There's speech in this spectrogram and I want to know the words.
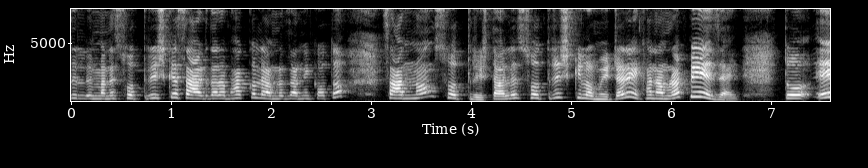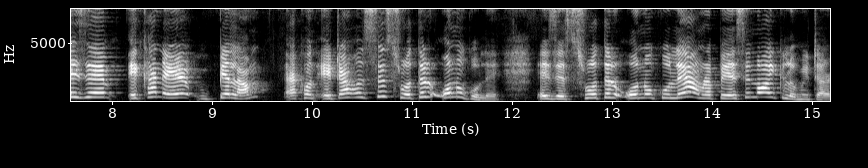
দিলে মানে ছত্রিশকে চার দ্বারা ভাগ করলে আমরা জানি কত? চার নং ছত্রিশ। তাহলে ছত্রিশ কিলোমিটার এখানে আমরা পেয়ে যাই। তো এই যে, এখানে পেলাম এখন এটা হচ্ছে স্রোতের অনুকূলে। এই যে স্রোতের অনুকূলে আমরা পেয়েছি নয় কিলোমিটার।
